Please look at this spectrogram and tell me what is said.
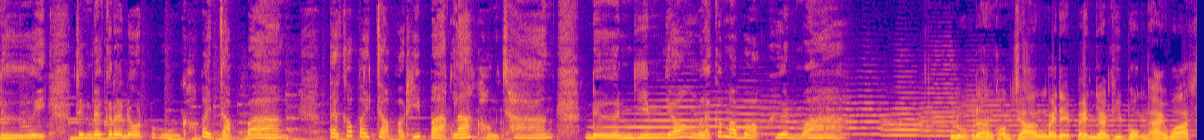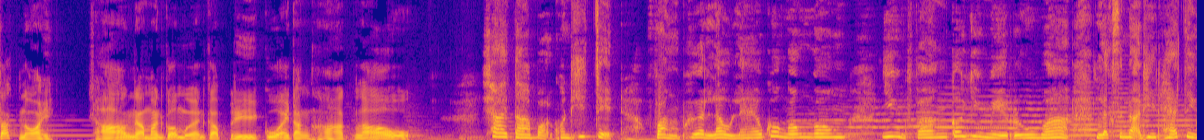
เลย จึงได้กระโดดพุงเข้าไปจับบ้าง แต่ก็ไปจับเอาที่ปากล่างของช้าง เดินยิ้มย่องแล้วก็มาบอกเพื่อนว่า รูปร่างของช้างไม่ได้เป็นอย่างที่พวกนายว่าสักหน่อย ช้างน่ะมันก็เหมือนกับปลีกล้วยต่างหากเล่า ชายตาบอดคนที่เจ็ดฟังเพื่อนเล่าแล้วก็งงงยิ่งฟังก็ยิ่งไม่รู้ว่า ลักษณะที่แท้จริง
